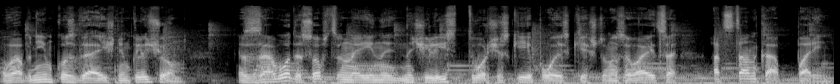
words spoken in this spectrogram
в обнимку с гаечным ключом – с завода, собственно, и начались творческие поиски, что называется «от станка, парень».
